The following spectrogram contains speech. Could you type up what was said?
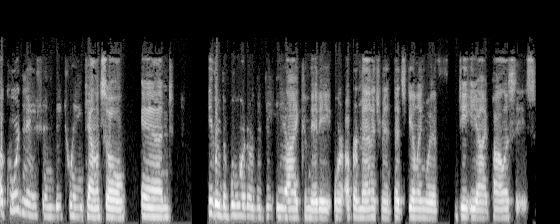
a coordination between counsel and either the board or the DEI committee or upper management that's dealing with DEI policies.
